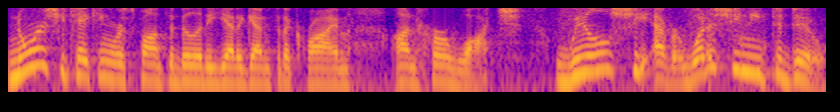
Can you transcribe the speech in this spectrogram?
nor is she taking responsibility yet again for the crime on her watch. Will she ever? What does she need to do?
